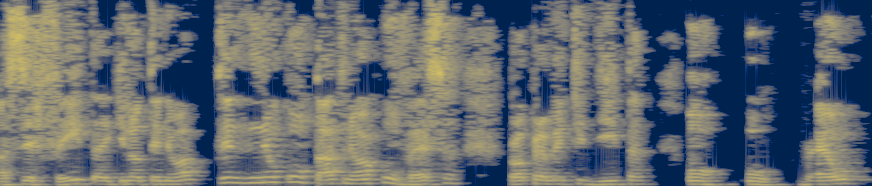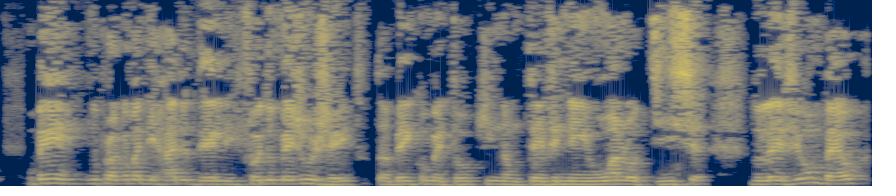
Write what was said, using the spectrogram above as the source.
a ser feita e que não tem, nenhuma, tem nenhum contato, nenhuma conversa propriamente dita com o Bell Bem, no programa de rádio dele foi do mesmo jeito, também comentou que não teve nenhuma notícia do Le'Veon Bell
